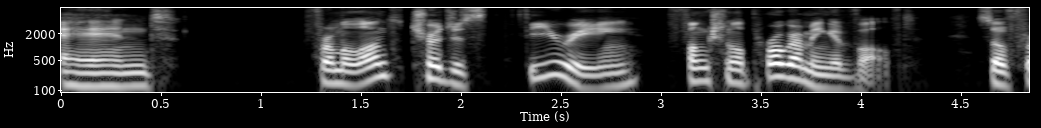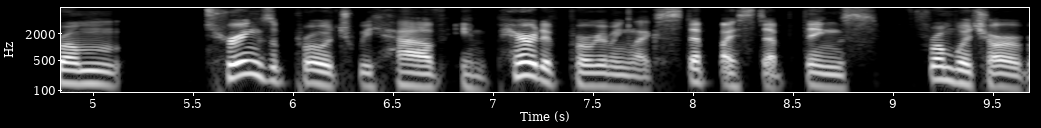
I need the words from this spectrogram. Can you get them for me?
And from Alonzo Church's theory, functional programming evolved. So from Turing's approach, we have imperative programming, like step by step things from which our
